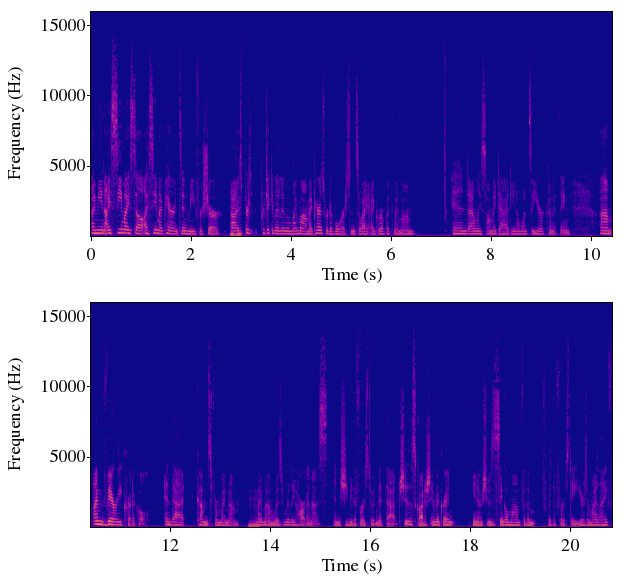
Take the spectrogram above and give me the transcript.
I mean, I see myself, I see my parents in me for sure. Uh, Mhm. per- particularly with my mom. My parents were divorced, and so I, I grew up with my mom, and I only saw my dad, you know, once a year, kind of thing. Um, I'm very critical, and that comes from my mom. Mhm. My mom was really hard on us, and she'd be the first to admit that. She's a Scottish immigrant. You know, she was a single mom for the for the first eight years of my life,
